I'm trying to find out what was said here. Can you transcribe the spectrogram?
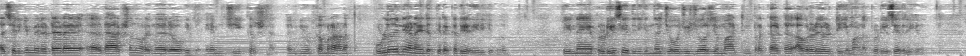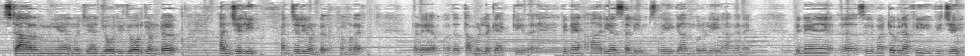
അത് ശരിക്കും ഇരട്ടയുടെ ഡയറക്ഷൻ എന്ന് പറയുന്നത് Rohit M G Krishnan new കമറാണ് ഉള്ളു തന്നെയാണ് അതിന്റെ തിരക്കഥ എഴുതിയിരിക്കുന്നത്. പിന്നെ പ്രൊഡ്യൂസ് ചെയ്തിരിക്കുന്ന ജോജു ജോർജ് മാർട്ടിൻ പ്രക്കാട്ട് അവരുടെ ഒരു ടീമാണ് പ്രൊഡ്യൂസ് ചെയ്തിരിക്കുന്നത്. സ്റ്റാറിന് എന്ന് വെച്ച് കഴിഞ്ഞാൽ ജോജു ജോർജ് ഉണ്ട് അഞ്ജലി അഞ്ജലി ഉണ്ട് നമ്മുടെ പഴയ അത് തമിഴിലൊക്കെ ആക്ട് ചെയ്ത. പിന്നെ ആര്യ സലീം ശ്രീകാന്ത് മുരളി അങ്ങനെ. പിന്നെ cinematography Vijay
